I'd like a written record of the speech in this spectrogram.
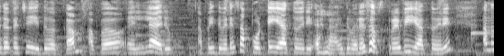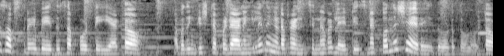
ഇതൊക്കെ ചെയ്തു വെക്കാം. അപ്പോൾ എല്ലാവരും അപ്പോൾ ഇതുവരെ സപ്പോർട്ട് ചെയ്യാത്തവർ അല്ല ഇതുവരെ സബ്സ്ക്രൈബ് ചെയ്യാത്തവർ ഒന്ന് സബ്സ്ക്രൈബ് ചെയ്ത് സപ്പോർട്ട് ചെയ്യുക കേട്ടോ. അപ്പോൾ നിങ്ങൾക്ക് ഇഷ്ടപ്പെടുകയാണെങ്കിൽ നിങ്ങളുടെ ഫ്രണ്ട്സിനും റിലേറ്റീവ്സിനൊക്കെ ഒന്ന് ഷെയർ ചെയ്ത് കൊടുത്തോളൂ കേട്ടോ.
